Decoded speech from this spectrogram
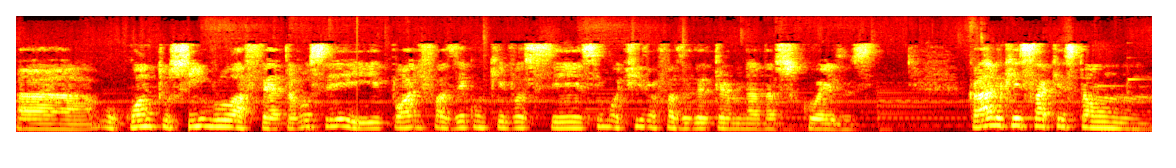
Ah, o quanto o símbolo afeta você e pode fazer com que você se motive a fazer determinadas coisas. Claro que essa questão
